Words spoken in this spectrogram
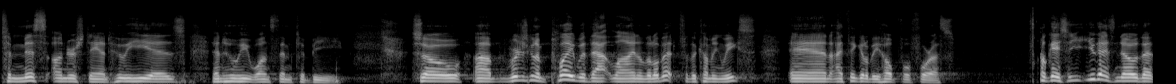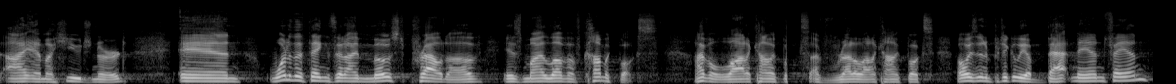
to misunderstand who he is and who he wants them to be. So uh, we're just going to play with that line a little bit for the coming weeks, and I think it'll be helpful for us. Okay, so you guys know that I am a huge nerd, and one of the things that I'm most proud of is my love of comic books. I have a lot of comic books. I've read a lot of comic books. I've always been particularly a Batman fan.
